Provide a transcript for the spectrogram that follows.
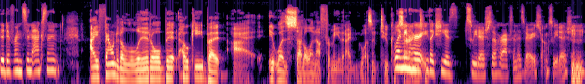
the difference in accent. I found it a little bit hokey, but I, it was subtle enough for me that I wasn't too concerned. Well, I mean, her like she is Swedish, so her accent is very strong Swedish. and- Mhm.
